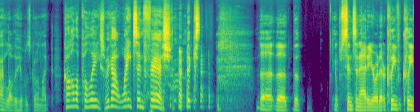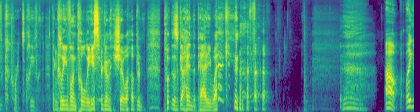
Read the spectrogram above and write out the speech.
I love that he was going like, "Call the police! We got weights and fish." Like, the the the you know, Cincinnati or whatever, Cleve, Cleve, of course, it's Cleveland. The mm-hmm. Cleveland police are going to show up and put this guy in the paddy wagon. oh, like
